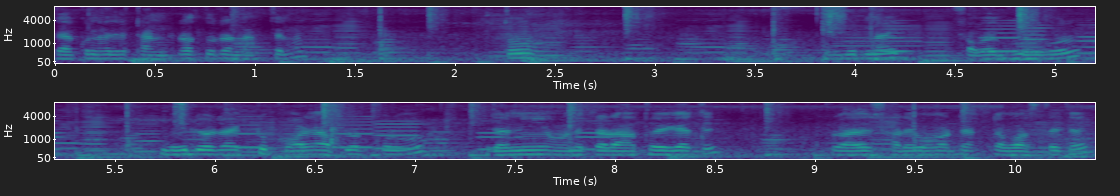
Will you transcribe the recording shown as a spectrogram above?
দেখুন আজ ঠান্ডাটা অতটা লাগছে না। তো গুড নাইট সবাই ঘুম করো। ভিডিওটা একটু পরে আপলোড করব। জানি অনেকটা রাত হয়ে গেছে, প্রায় সাড়ে বারোটা একটা বাজতে যায়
